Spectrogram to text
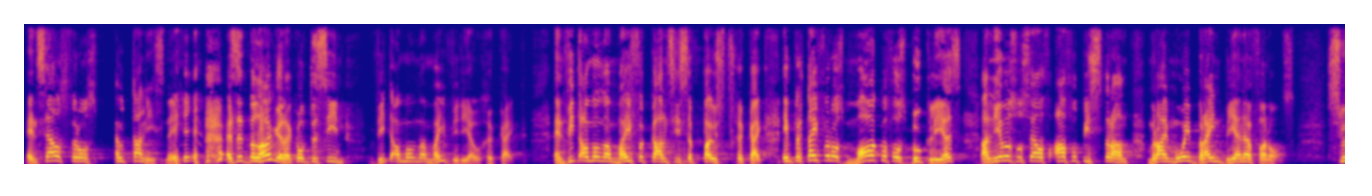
en selfs vir ons ou tannies, nê? Nee, is dit belangrik om te sien wie het almal na my video gekyk? En wie het almal na my vakansie se posts gekyk? En party van ons maak of ons boek lees, dan neem ons onsself af op die strand met daai mooi breinbene van ons. So,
